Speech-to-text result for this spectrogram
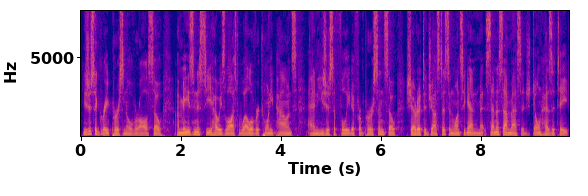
he's just a great person overall. So, amazing to see how he's lost well over 20 pounds and he's just a fully different person. So shout out to Justis. And once again, send us that message. Don't hesitate.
